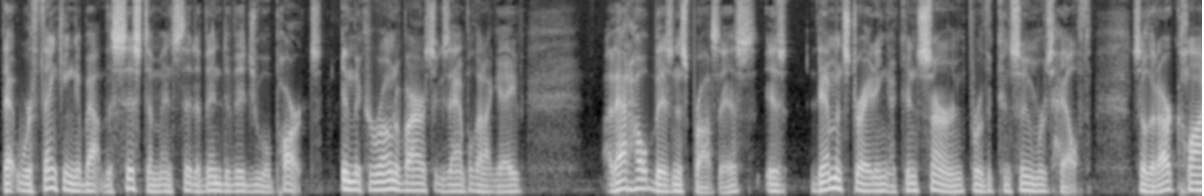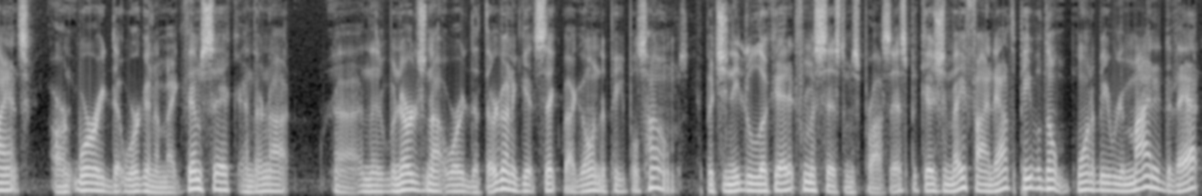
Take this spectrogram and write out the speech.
that we're thinking about the system instead of individual parts? in the coronavirus example that I gave, that whole business process is demonstrating a concern for the consumer's health so that our clients aren't worried that we're going to make them sick and they're not uh, and the nerd's not worried that they're going to get sick by going to people's homes. But you need to look at it from a systems process because you may find out that people don't want to be reminded of that.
